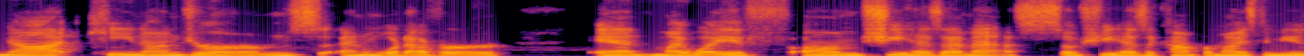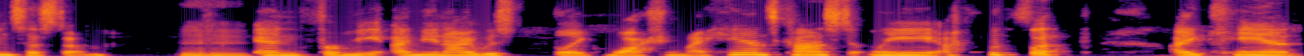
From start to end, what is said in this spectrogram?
not keen on germs and whatever and my wife um she has ms so she has a compromised immune system Mhm. and for me i mean i was like washing my hands constantly i was like i can't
